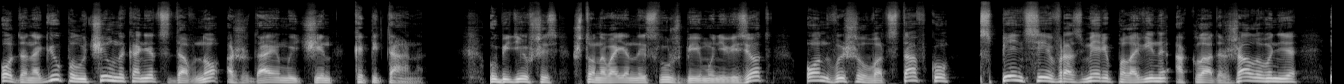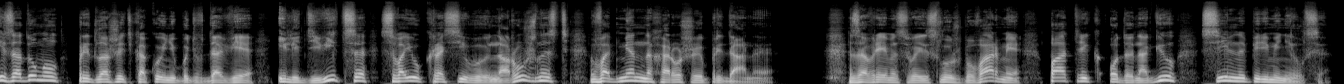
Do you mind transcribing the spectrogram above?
О'Донагю получил, наконец, давно ожидаемый чин капитана. Убедившись, что на военной службе ему не везет, он вышел в отставку с пенсией в размере половины оклада жалования и задумал предложить какой-нибудь вдове или девице свою красивую наружность в обмен на хорошее приданое. За время своей службы в армии Патрик Оденагю сильно переменился.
